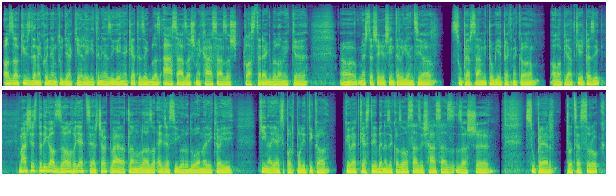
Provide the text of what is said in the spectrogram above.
azzal küzdenek, hogy nem tudják kielégíteni az igényeket ezekből az A100-as meg H100-as klaszterekből, amik a mesterséges intelligencia szuperszámítógépeknek a alapját képezik. Másrészt pedig azzal, hogy egyszer csak váratlanul az egyre szigorodó amerikai kínai exportpolitika következtében ezek az A100 és H100-as szuper processzorok,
